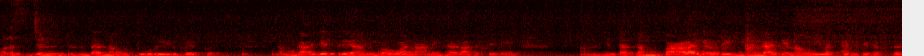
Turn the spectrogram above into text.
ಹೊಲಸು ಜನರಿಂದ ನಾವು ದೂರ ಇರಬೇಕು. ನಮ್ಗೆ ಆಗೈತ್ರಿ ಅನುಭವ, ನಾನೇ ಹೇಳಾಕತ್ತೀನಿ. ಇಂಥದ್ದು ನಮ್ಗೆ ಭಾಳ ಆಗ್ಯಾವ್ರಿ ಹಿಂಗಾಗಿ ನಾವು ಇವತ್ತಿನ ದಿನಕ್ಕೆ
